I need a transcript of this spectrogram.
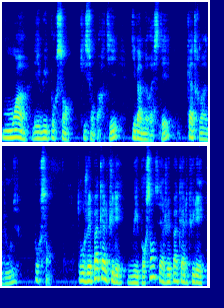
moins les 8% qui sont partis, il va me rester 92%. Donc je ne vais pas calculer 8%, c'est-à-dire je ne vais pas calculer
